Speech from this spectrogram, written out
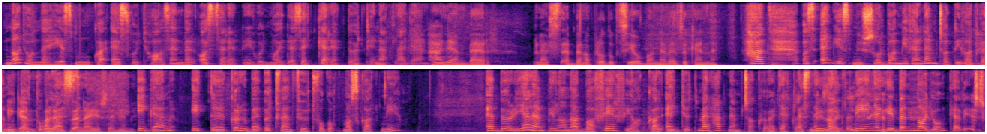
nagyon nehéz munka ez, hogyha az ember azt szeretné, hogy majd ez egy kerek történet legyen. Hány ember lesz ebben a produkcióban, nevezzük ennek? Hát az egész műsorban, mivel nem csak divatbemutató igen, lesz. zene és egyéb. Igen, itt körülbelül 50 főt fogok mozgatni. Ebből jelen pillanatban a férfiakkal együtt, mert hát nem csak hölgyek lesznek, Bizony. lényegében nagyon kevés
